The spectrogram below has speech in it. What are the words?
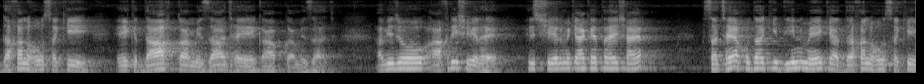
दखल हो सके? एक दाग का मिजाज है, एक आप का मिजाज। अब ये जो आखिरी शेर है, इस शेर में क्या कहता है शायर? सच है खुदा की दीन में क्या दखल हो सके?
